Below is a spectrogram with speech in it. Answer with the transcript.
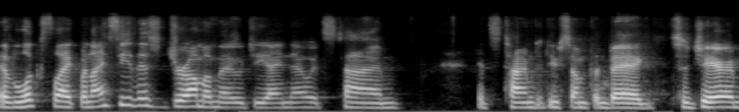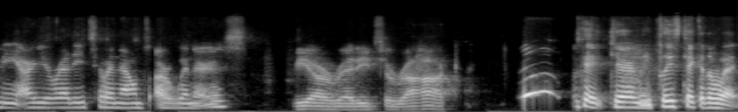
It looks like when I see this drum emoji, I know it's time. It's time to do something big. So, Jeremy, are you ready to announce our winners? We are ready to rock. Okay, Jeremy, please take it away.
